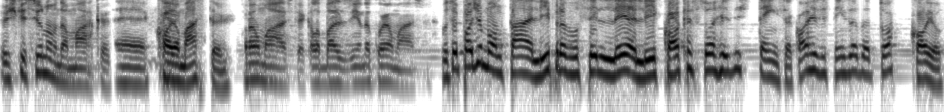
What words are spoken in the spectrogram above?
Eu esqueci o nome da marca. É, Coil Master. Coil Master, aquela basinha da Coil Master. Você pode montar ali para você ler ali qual que é a sua resistência, qual a resistência da tua coil.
